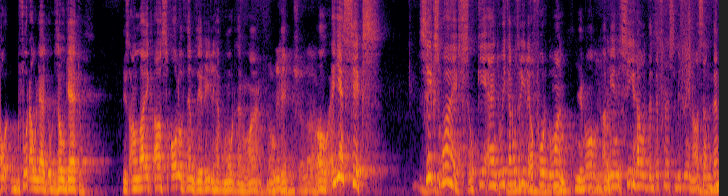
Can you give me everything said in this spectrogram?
أو before أولاده زوجاته. He's unlike us, all of them, they really have more than one. Okay? ما شاء الله. Oh, and he has six. Six wives, okay, and we cannot really afford one, you know. I mean, see how the difference between us and them.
